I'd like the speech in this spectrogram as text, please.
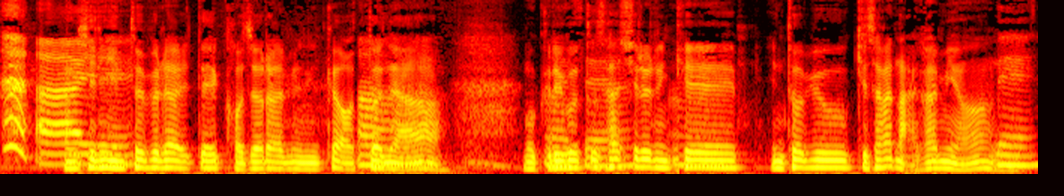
아, 당신이 예. 인터뷰를 할 때 거절하니까 어떠냐. 아, 뭐 그리고 맞아요. 또 사실은 이렇게 음. 인터뷰 기사가 나가면 네.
